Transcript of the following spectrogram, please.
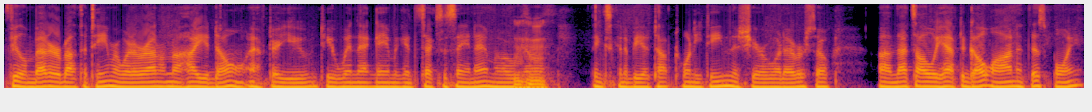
feeling better about the team or whatever. I don't know how you don't after you do you win that game against Texas A&M, who we all think is going to be a top twenty team this year or whatever. So um, that's all we have to go on at this point,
